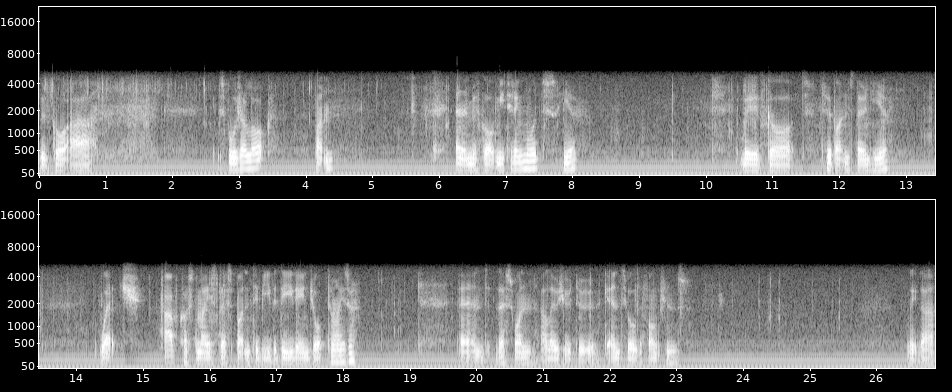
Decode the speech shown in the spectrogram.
we've got a exposure lock button. And then we've got metering modes here. We've got two buttons down here which I've customized this button to be the D-Range Optimizer. And this one allows you to get into all the functions like that.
